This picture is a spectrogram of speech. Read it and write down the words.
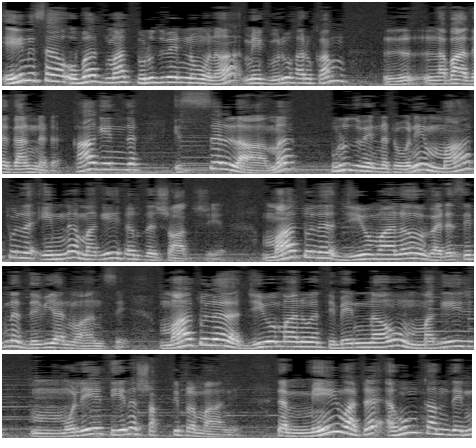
ඒ නිසා ඔබත් මාත් පුරුදු වෙන්න ඕන මේ ගුරු හරුකම් ලබාද ගන්නට. කාගෙන්ද ඉස්සල්ලාම පුරුදු වෙන්නට ඕනේ මා තුල ඉන්න මගේ හෘද සාක්ෂිය. මා තුල ජීවමානව වැඩ සිටින දෙවියන් වහන්සේ. මා තුල ජීවමානව තිබෙන්නා වූ මගේ මොලේ තියෙන ශක්ති ප්‍රමාණය. දැන් මේවට අහුම්කම් දෙන්න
